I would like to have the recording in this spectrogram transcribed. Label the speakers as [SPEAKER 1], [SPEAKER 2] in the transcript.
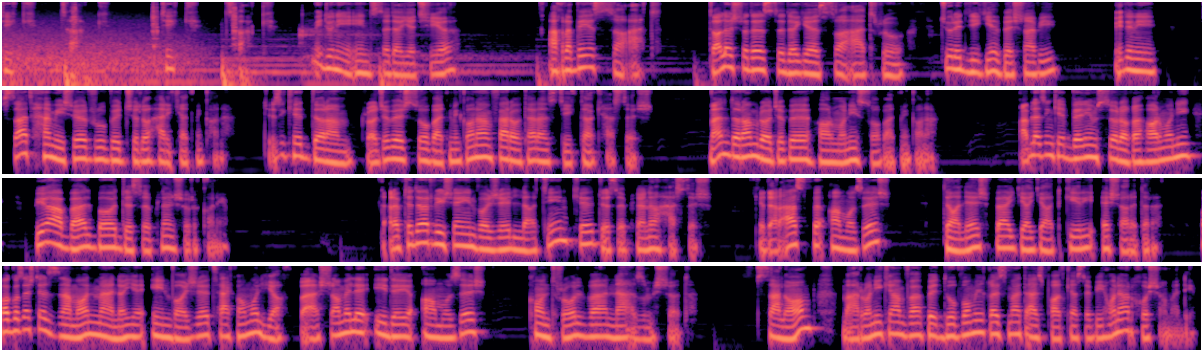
[SPEAKER 1] تیک تک تیک تک می‌دونی این صدای چیه؟ اقربه ساعت. تالا شده صدای ساعت رو جور دیگه بشنوی؟ می‌دونی ساعت همیشه رو به جلو حرکت می‌کنه. چیزی که دارم راجبش صحبت می‌کنم فراتر از تیک تاک هستش. من دارم راجب هارمونی صحبت می‌کنم. قبل از اینکه بریم سراغ هارمونی بیا اول با دسپلن شروع کنیم در ابتدا ریشه این واژه لاتین که دسپلنا هستش که در اصل به آموزش، دانش و یا یادگیری اشاره دارد. با گذشت زمان معنای این واژه تکامل یافت و شامل ایده آموزش، کنترل و نظم شد. سلام، من رونیکم و به دومین قسمت از پادکست بیهنر خوش آمدیم.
